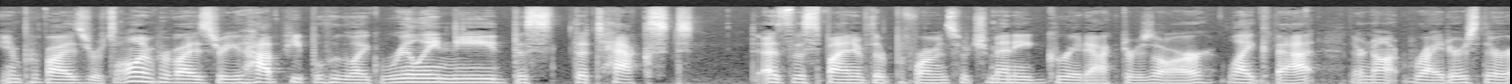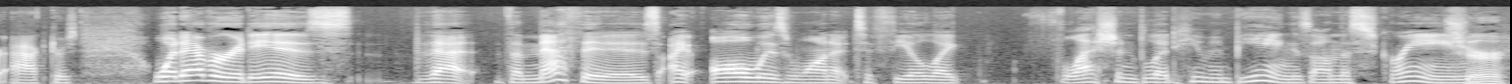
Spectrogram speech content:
improvised, or it's all improvised, or you have people who like really need this the text as the spine of their performance, which many great actors are like that. They're not writers, they're actors. Whatever it is that the method is, I always want it to feel like flesh and blood human beings on the screen Sure.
